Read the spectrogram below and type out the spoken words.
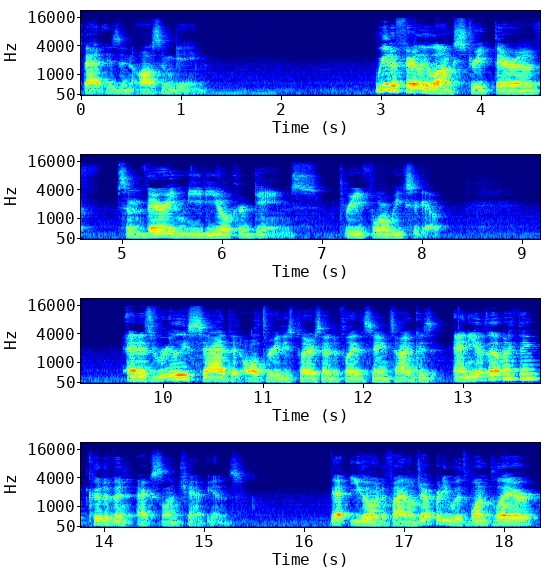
That is an awesome game. We had a fairly long streak there of some very mediocre games three, four weeks ago. And it's really sad that all three of these players had to play at the same time because any of them, I think, could have been excellent champions. Yet you go into Final Jeopardy with one player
